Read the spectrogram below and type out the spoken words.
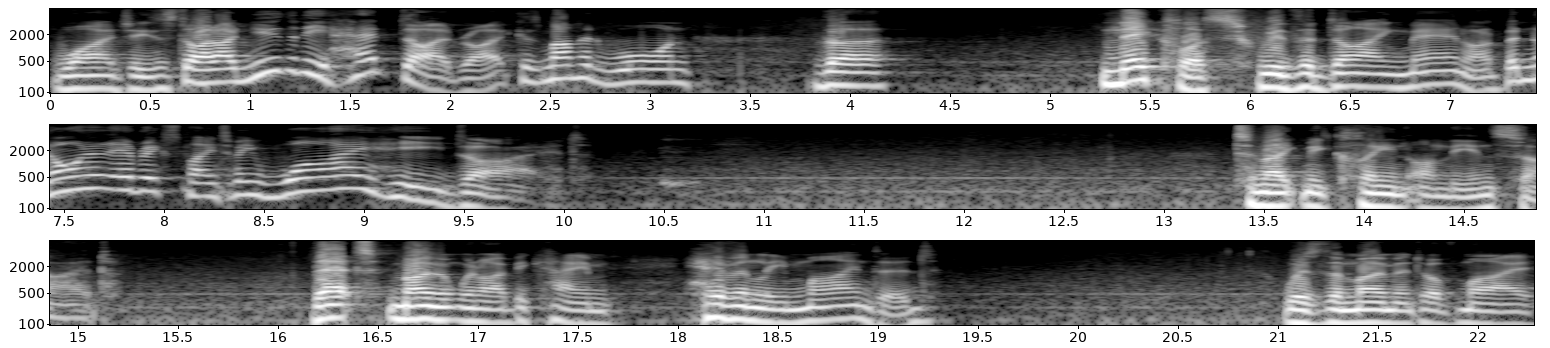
why Jesus died. I knew that he had died, right? Because mum had worn the necklace with the dying man on it, but no one had ever explained to me why he died. To make me clean on the inside. That moment when I became heavenly minded was the moment of my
